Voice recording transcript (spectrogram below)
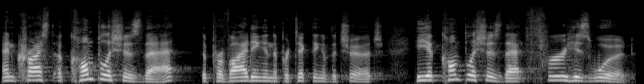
and Christ accomplishes that, the providing and the protecting of the church, he accomplishes that through his word.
